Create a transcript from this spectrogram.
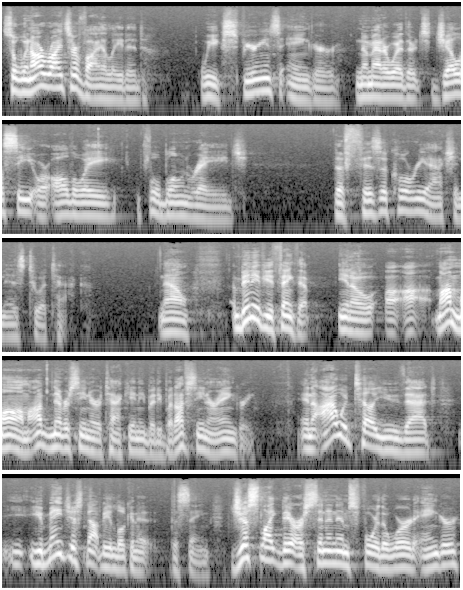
So when our rights are violated, we experience anger, no matter whether it's jealousy or all the way full blown rage. The physical reaction is to attack. Now, many of you think that you know, uh, I, my mom, I've never seen her attack anybody, but I've seen her angry. And I would tell you that you may just not be looking at the same. Just like there are synonyms for the word anger,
